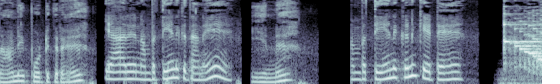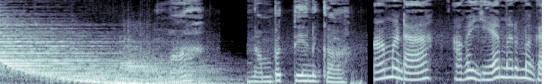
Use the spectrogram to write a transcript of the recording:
நானே போட்டுக்கிறேன். யாரு நம்ம தேனுக்கு தானே? என்ன? நம்ம தேனுக்குன்னு கேட்டேன். மா நம்ம தேனுக்கா? ஆமாடா அவ ஏன் மருமக?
